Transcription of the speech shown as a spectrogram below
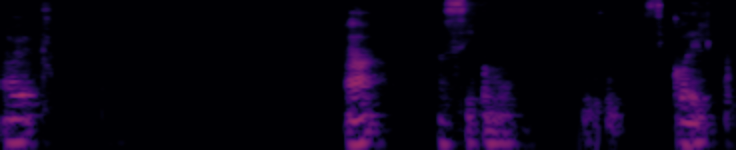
A ver. Ah, así como psicodélico.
